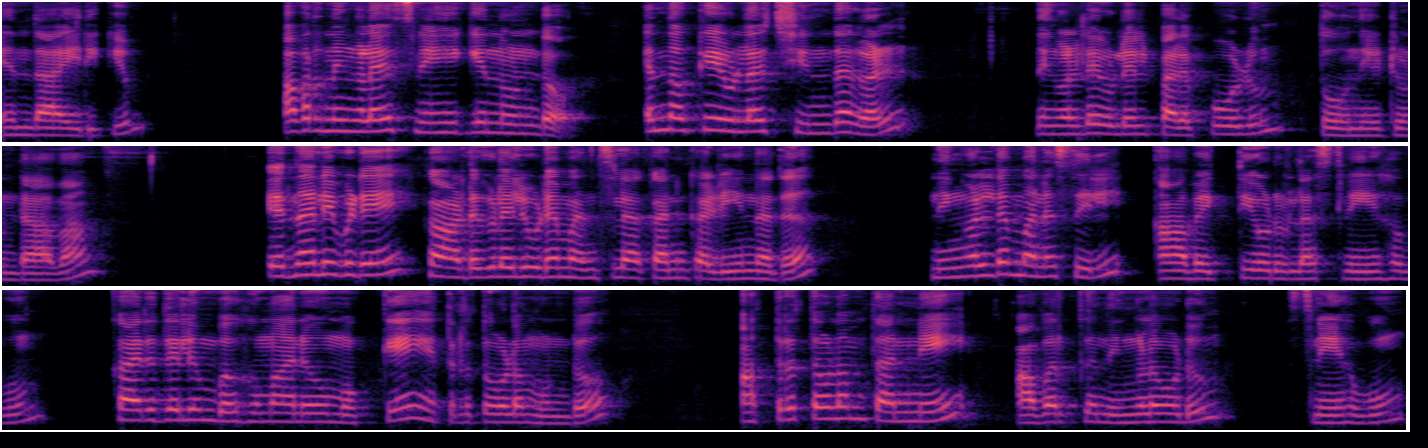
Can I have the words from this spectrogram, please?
എന്തായിരിക്കും? അവർ നിങ്ങളെ സ്നേഹിക്കുന്നുണ്ടോ? എന്നൊക്കെയുള്ള ചിന്തകൾ നിങ്ങളുടെ ഉള്ളിൽ പലപ്പോഴും തോന്നിയിട്ടുണ്ടാവാം. എന്നാൽ ഇവിടെ കാർഡുകളിലൂടെ മനസ്സിലാക്കാൻ കഴിയുന്നത് നിങ്ങളുടെ മനസ്സിൽ ആ വ്യക്തിയോടുള്ള സ്നേഹവും കരുതലും ബഹുമാനവും ഒക്കെ എത്രത്തോളം ഉണ്ടോ അത്രത്തോളം തന്നെ അവർക്ക് നിങ്ങളോടും സ്നേഹവും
